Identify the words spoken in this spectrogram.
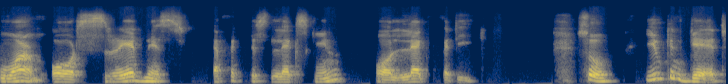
warm or redness affects leg skin or leg fatigue. So you can get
